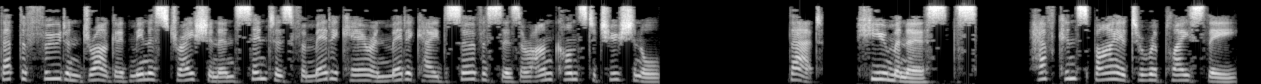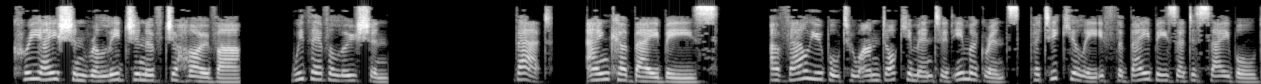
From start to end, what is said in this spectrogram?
that the Food and Drug Administration and Centers for Medicare and Medicaid Services are unconstitutional that humanists have conspired to replace the creation religion of Jehovah with evolution that anchor babies are valuable to undocumented immigrants, particularly if the babies are disabled.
